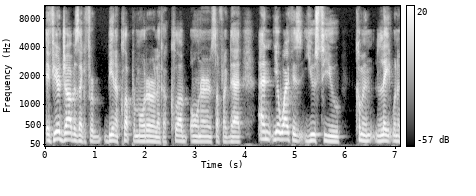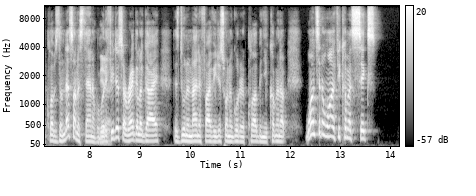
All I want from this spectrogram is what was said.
if your job is like for being a club promoter or like a club owner and stuff like that, and your wife is used to you coming late when the club's done, that's understandable. But if you're just a regular guy that's doing a nine to five, you just want to go to the club and you're coming up once in a while, if you come at six,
